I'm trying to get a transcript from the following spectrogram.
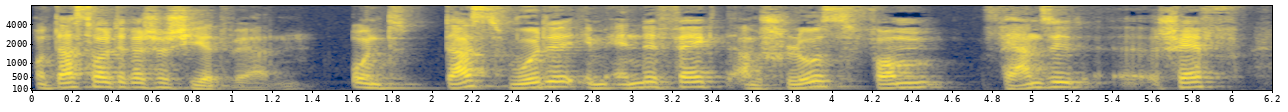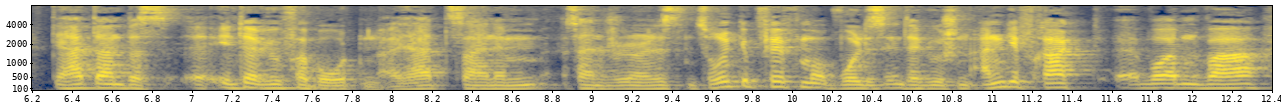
Und das sollte recherchiert werden. Und das wurde im Endeffekt am Schluss vom Fernsehchef, der hat dann das äh, Interview verboten. Er hat seinem, seinen Journalisten zurückgepfiffen, obwohl das Interview schon angefragt äh, worden war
